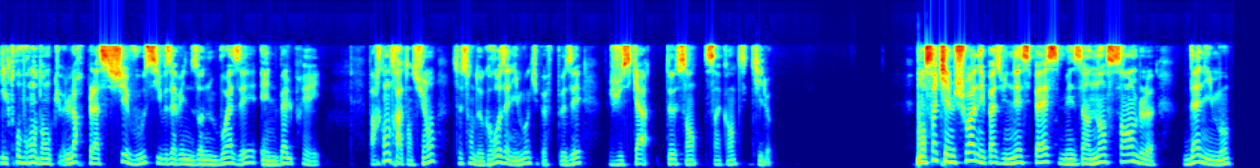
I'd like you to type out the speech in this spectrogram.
Ils trouveront donc leur place chez vous si vous avez une zone boisée et une belle prairie. Par contre, attention, ce sont de gros animaux qui peuvent peser jusqu'à 250 kg. Mon cinquième choix n'est pas une espèce, mais un ensemble d'animaux.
